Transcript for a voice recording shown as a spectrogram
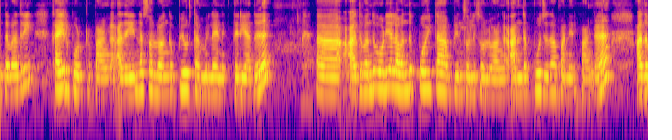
இந்த மாதிரி கயிறு போட்டிருப்பாங்க. அதை என்ன சொல்லுவாங்க. பியூர் தமிழில் எனக்கு தெரியாது. அது வந்து ஒடியாவில் வந்து போய்த்தா அப்படின்னு சொல்லி சொல்லுவாங்க. அந்த பூஜை தான் பண்ணியிருப்பாங்க அதை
